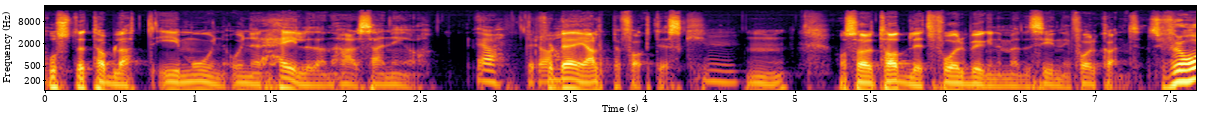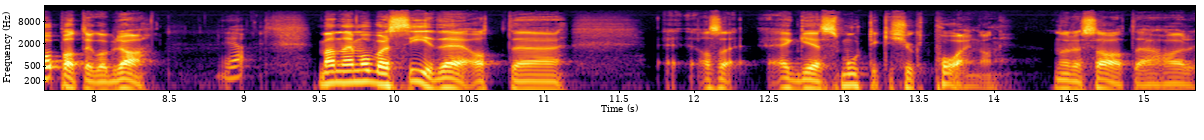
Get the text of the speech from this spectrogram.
hostetablett i munnen under hele denne sendinga. Ja, bra. For det hjelper faktisk. Mm. Og så har jeg tatt litt forebyggende medisin i forkant. Så vi får håpe at det går bra. Ja. Men jeg må bare si det at eh, altså, jeg smurte ikke tjukt på engang. når jeg sa at jeg har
